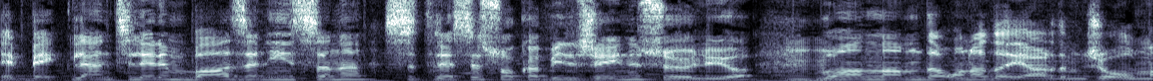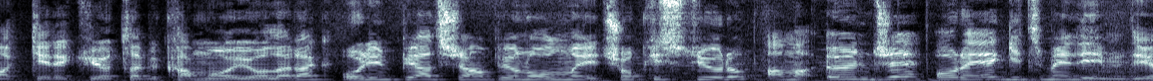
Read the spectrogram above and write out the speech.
e, beklentilerin bazen insanı strese sokabileceğini söylüyor. Bu anlamda ona da yardımcı olmak gerekiyor tabii kamuoyu olarak. Olimpiyat şampiyonu olmayı çok istiyorum ama önce oraya gitmeliyim diyor.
